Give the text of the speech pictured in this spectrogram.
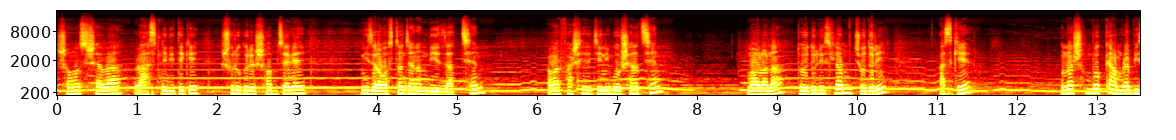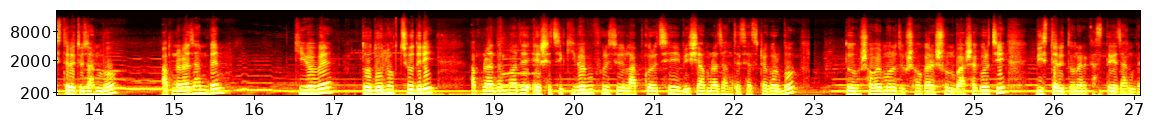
সমাজসেবা রাজনীতি থেকে শুরু করে সব জায়গায় নিজের অবস্থান জানান দিয়ে যাচ্ছেন। আমার পাশে যিনি বসে আছেন, মাওলানা তৈদুল ইসলাম চৌধুরী। আজকে ওনার সম্পর্কে আমরা বিস্তারিত জানব। আপনারা জানবেন কীভাবে তৈদুল হক চৌধুরী আপনাদের মাঝে এসেছে কীভাবে পরিচয় লাভ করেছে এই বিষয়ে আমরা জানতে চেষ্টা করব। তো সবাই মনোযোগ সহকারে শুনব, আশা করছি বিস্তারিত ওনার কাছ থেকে জানবেন।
